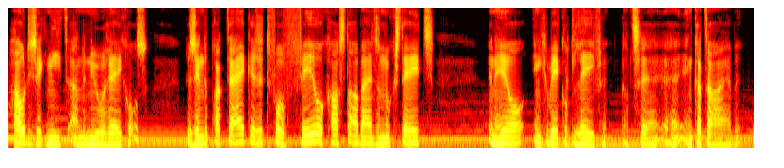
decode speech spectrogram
houden zich niet aan de nieuwe regels. Dus in de praktijk is het voor veel gastarbeiders nog steeds een heel ingewikkeld leven dat ze uh, in Qatar hebben.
